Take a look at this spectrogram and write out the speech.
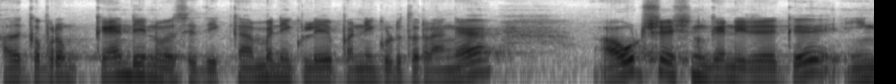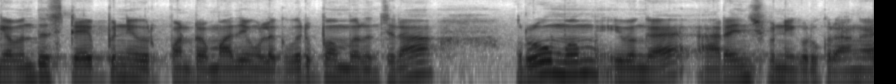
அதுக்கப்புறம் கேண்டீன் வசதி கம்பெனிக்குள்ளேயே பண்ணி கொடுத்துட்றாங்க. அவுட் ஸ்டேஷன் கேண்டிடேட்டுக்கு இங்கே வந்து ஸ்டே பண்ணி ஒர்க் பண்ணுற மாதிரி உங்களுக்கு விருப்பம் இருந்துச்சுன்னா ரூமும் இவங்க அரேஞ்ச் பண்ணி கொடுக்குறாங்க.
